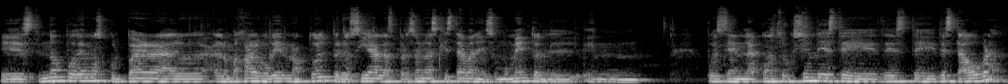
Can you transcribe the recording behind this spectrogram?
Este, no podemos culpar al- a lo mejor al gobierno actual, pero sí a las personas que estaban en su momento en, el- en, pues en la construcción de este, de este, de esta obra.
